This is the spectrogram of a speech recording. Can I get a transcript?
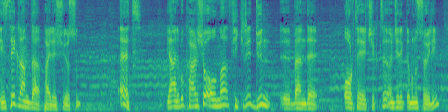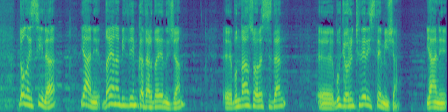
Instagram'da paylaşıyorsun. Evet. Yani bu karşı olma fikri dün e, bende ortaya çıktı. Öncelikle bunu söyleyeyim. Dolayısıyla yani dayanabildiğim kadar dayanacağım. E, bundan sonra sizden e, bu görüntüleri istemeyeceğim. Yani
